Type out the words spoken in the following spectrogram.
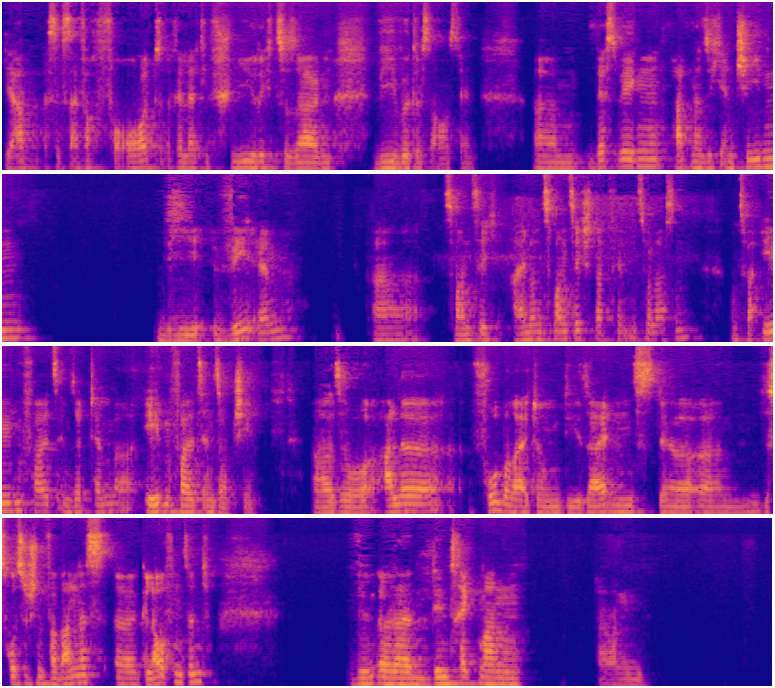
ja, es ist einfach vor Ort relativ schwierig zu sagen, wie wird es aussehen. Ähm, deswegen hat man sich entschieden, die WM äh, 2021 stattfinden zu lassen und zwar ebenfalls im September, ebenfalls in Sochi. Also alle Vorbereitungen, die seitens der, ähm, des russischen Verbandes äh, gelaufen sind, den trägt man ähm,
